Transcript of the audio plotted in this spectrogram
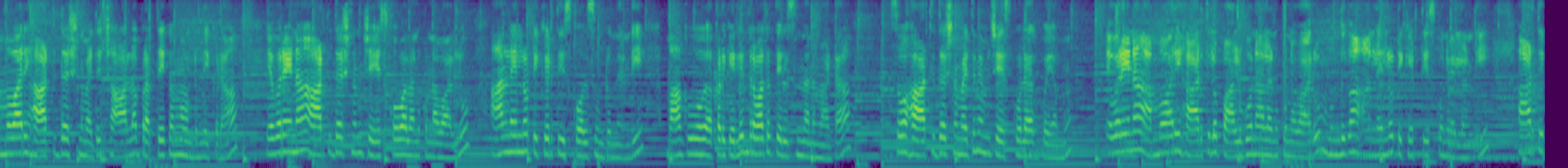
అమ్మవారి హారతి దర్శనం అయితే చాలా ప్రత్యేకంగా ఉంటుంది ఇక్కడ. ఎవరైనా ఆర్తి దర్శనం చేసుకోవాలనుకున్న వాళ్ళు ఆన్లైన్లో టికెట్ తీసుకోవాల్సి ఉంటుందండి. మాకు అక్కడికి వెళ్ళిన తర్వాత తెలిసిందనమాట సో హారతి దర్శనం అయితే మేము చేసుకోలేకపోయాము. ఎవరైనా అమ్మవారి హారతిలో పాల్గొనాలనుకున్న వారు ముందుగా ఆన్లైన్లో టికెట్ తీసుకొని వెళ్ళండి. హారతి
